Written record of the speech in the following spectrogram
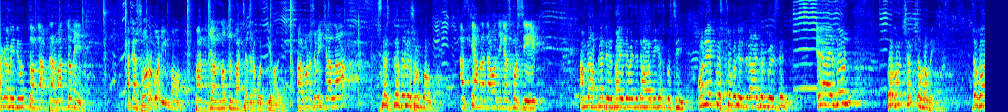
আগামী দিন অত্যন্ত আপনার মাধ্যমে একটা সর্বনিম্ন পাঁচজন নতুন বাচ্চা যেন ভর্তি হয়। পারব না সবাই ইনশাল্লাহ চেষ্টা করলে সম্ভব। আজকে আমরা দাওয়াতি কাজ করছি। আমরা আপনাদের বাড়িতে বাড়িতে দাওয়া জিজ্ঞেস করছি। অনেক কষ্ট করে হুজুর আয়োজন করেছেন। এই আয়োজন কখন সার্থক হবে? যখন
